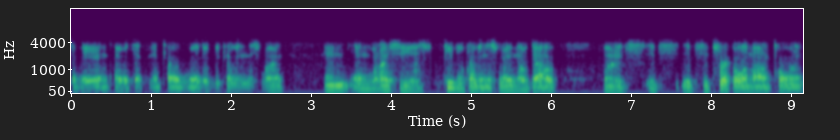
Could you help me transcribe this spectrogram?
to me, and I would think the entire world would be coming this way. And and what I see is people coming this way, no doubt, but it's it's it's a trickle and not a torrent.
